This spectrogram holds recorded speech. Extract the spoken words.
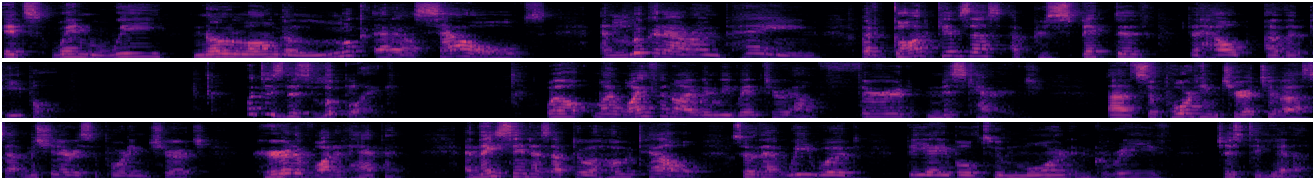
It's when we no longer look at ourselves and look at our own pain, but God gives us a perspective to help other people. What does this look like? Well, my wife and I, when we went through our third miscarriage, a supporting church of us, a missionary supporting church, heard of what had happened. And they sent us up to a hotel so that we would be able to mourn and grieve just together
